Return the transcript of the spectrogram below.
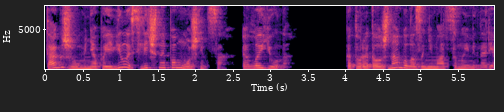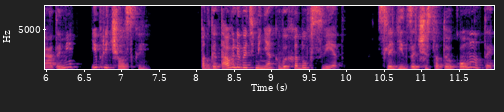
Также у меня появилась личная помощница, Элла Юна, которая должна была заниматься моими нарядами и прической, подготавливать меня к выходу в свет, следить за чистотой комнаты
